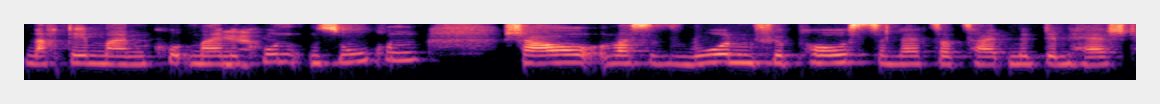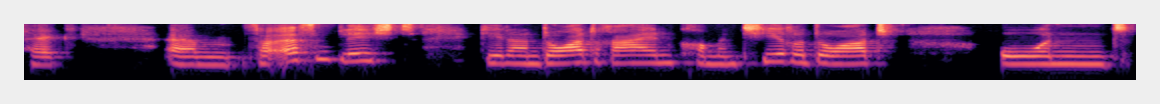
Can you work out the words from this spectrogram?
nachdem mein, meine ja. Kunden suchen. Schau, was wurden für Posts in letzter Zeit mit dem Hashtag ähm, veröffentlicht, gehe dann dort rein, kommentiere dort und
